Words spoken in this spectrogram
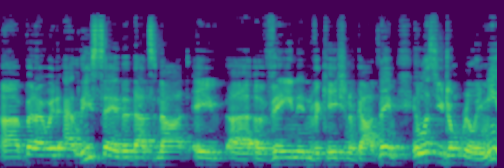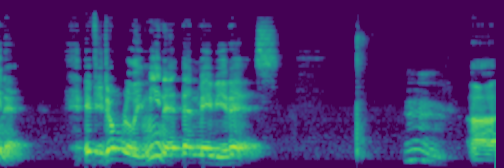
uh, but I would at least say that that's not a uh, a vain invocation of God's name unless you don't really mean it. If you don't really mean it, then maybe it is. Uh,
